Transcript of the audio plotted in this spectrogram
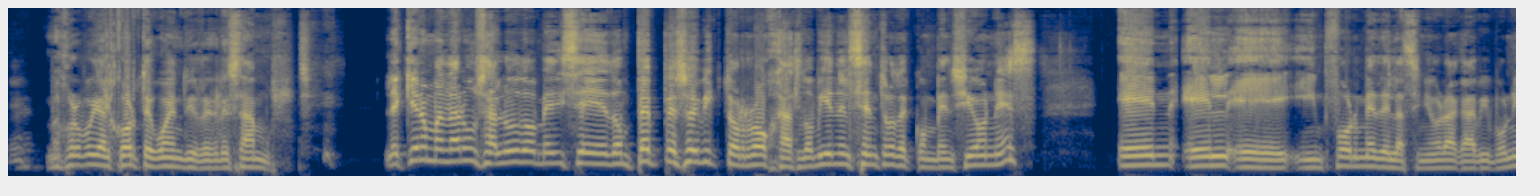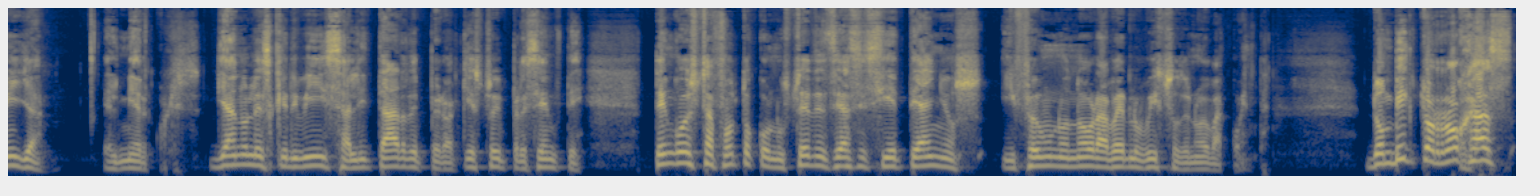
sí. Mejor voy al corte, Wendy, y regresamos. Le quiero mandar un saludo, me dice Don Pepe, soy Víctor Rojas, lo vi en el centro de convenciones en el eh, informe de la señora Gaby Bonilla el miércoles. Ya no le escribí, salí tarde, pero aquí estoy presente. Tengo esta foto con usted desde hace siete años y fue un honor haberlo visto de nueva cuenta. Don Víctor Rojas,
